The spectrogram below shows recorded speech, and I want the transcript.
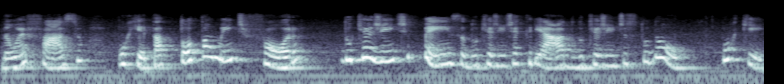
Não é fácil porque está totalmente fora do que a gente pensa, do que a gente é criado, do que a gente estudou. Por quê?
